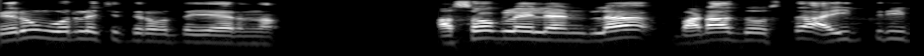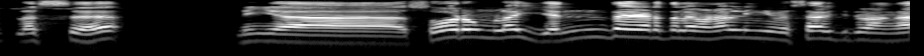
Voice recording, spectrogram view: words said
வெறும் ஒரு லட்சத்தி இருபத்தையாயிரம் தான். அசோக் லைலாண்ட்ல படா தோஸ்து ஐ த்ரீ ப்ளஸ் நீங்க ஷோரூம்ல எந்த இடத்துல வேணாலும் நீங்க விசாரிச்சுட்டு வாங்க.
